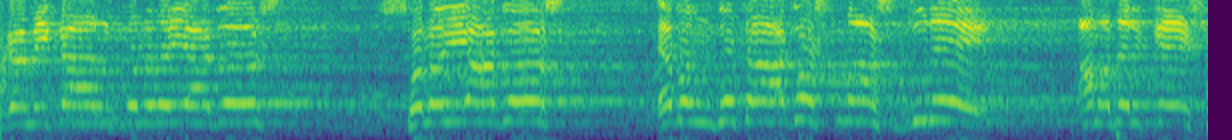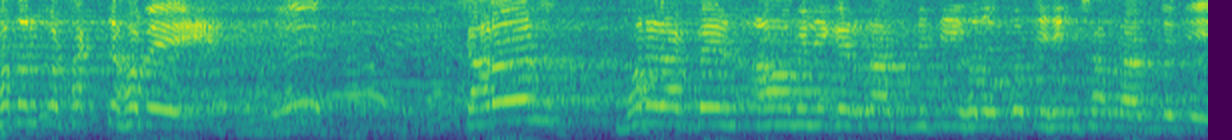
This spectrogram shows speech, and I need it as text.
আগামীকাল পনেরোই আগস্ট, ষোলোই আগস্ট এবং গোটা আগস্ট মাস জুড়ে আমাদেরকে সতর্ক থাকতে হবে। কারণ মনে রাখবেন, আওয়ামী লীগের রাজনীতি হলো প্রতিহিংসার রাজনীতি।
